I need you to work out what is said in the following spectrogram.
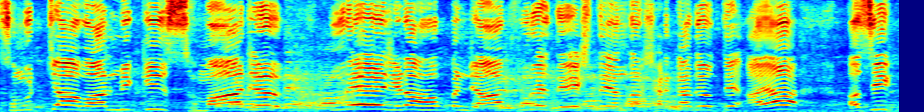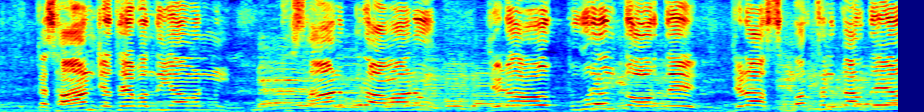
ਸਮੁੱਚਾ ਵਾਲਮੀਕੀ ਸਮਾਜ, ਪੂਰੇ ਜਿਹੜਾ ਉਹ ਪੰਜਾਬ, ਪੂਰੇ ਦੇਸ਼ ਦੇ ਅੰਦਰ ਸੜਕਾਂ ਦੇ ਉੱਤੇ ਆਇਆ। ਅਸੀਂ ਕਿਸਾਨ ਜਥੇਬੰਦੀਆਂ ਨੂੰ ਕਿਸਾਨ ਭਰਾਵਾਂ ਨੂੰ ਜਿਹੜਾ ਉਹ ਪੂਰਨ ਤੌਰ ਤੇ ਜਿਹੜਾ ਸਮਰਥਨ ਕਰਦੇ ਆ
